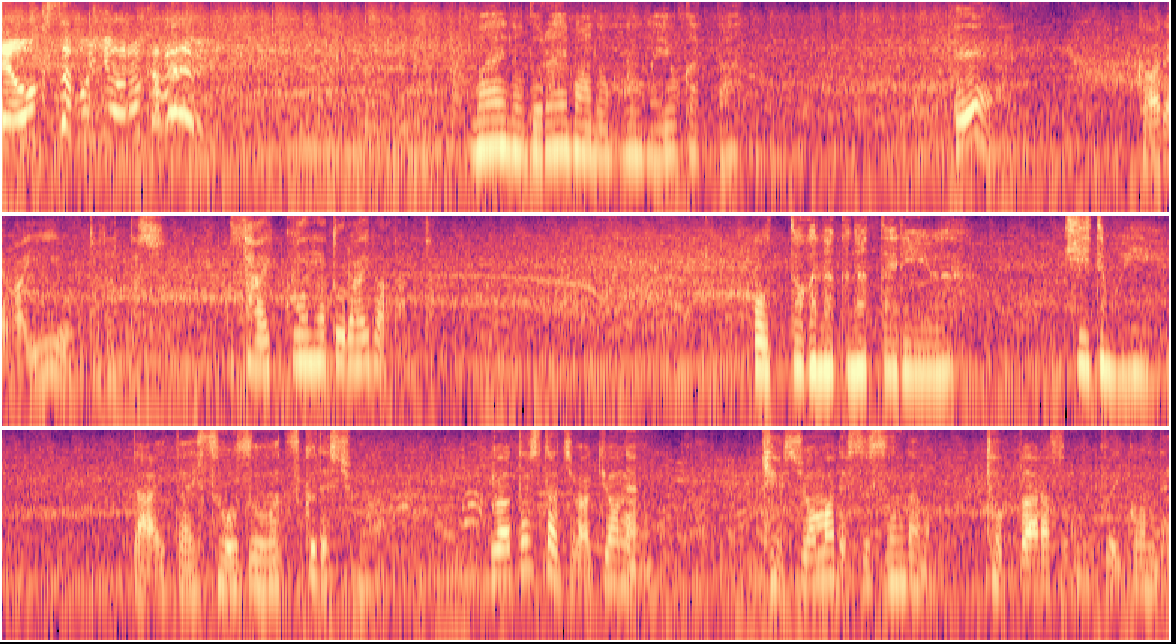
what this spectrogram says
で奥さんも喜ぶと前のドライバーの方が良かった？ええ。彼はいい夫だったし最高のドライバーだった。夫が亡くなった理由聞いてもいい？大体想像はつくでしょ私たちは去年決勝まで進んだの。トップ争いに食い込んで。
